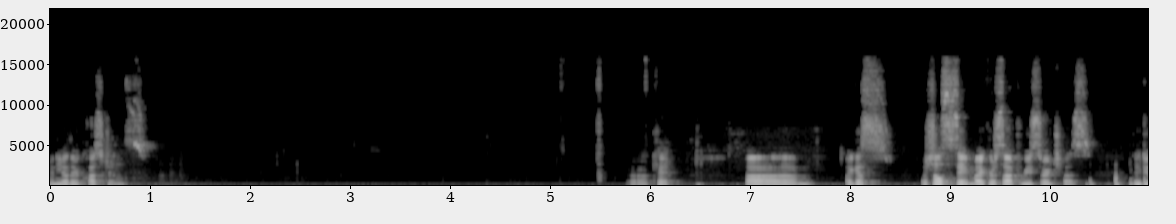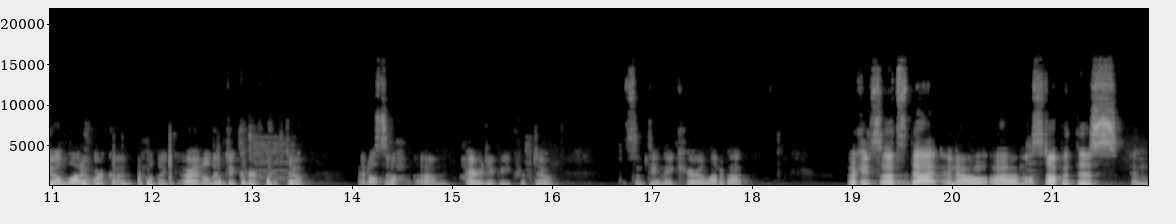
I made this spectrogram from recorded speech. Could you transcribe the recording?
Any other questions? Okay. Um, I guess I should also say Microsoft Research has, they do a lot of work on public, or on elliptic curve crypto and also um, higher degree crypto. That's something they care a lot about. Okay, so that's that. And now um, I'll stop with this and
